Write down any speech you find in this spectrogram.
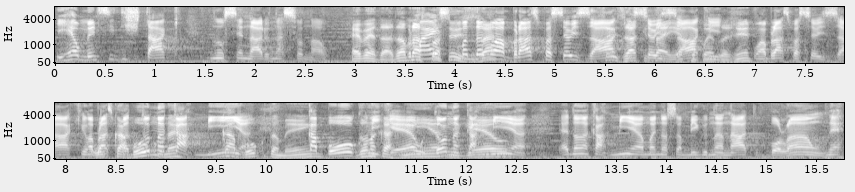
e realmente se destaque no cenário nacional. É verdade. Um abraço pra Mas seu mandando Isaac. um abraço para seu Isaac, Seu Isaac tá acompanhando a gente. um abraço para seu Isaac, um abraço para Dona né? Carminha, Caboclo também. Caboclo, Dona Miguel, Carminha, Dona Miguel. Carminha, é Dona Carminha, do nosso amigo Nanato Bolão, né?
